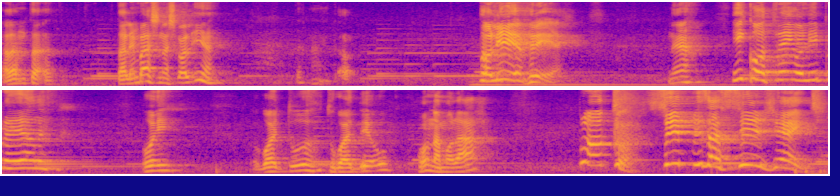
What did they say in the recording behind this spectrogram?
Ela não está tá lá embaixo na escolinha? Estou livre. Né? Encontrei, olhei para ela Oi, eu gosto de tu, tu gosta de eu, vamos namorar? Pronto, simples assim, gente.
